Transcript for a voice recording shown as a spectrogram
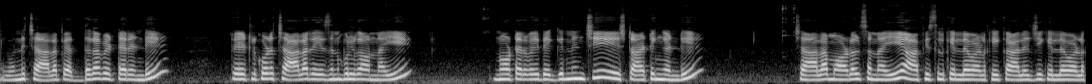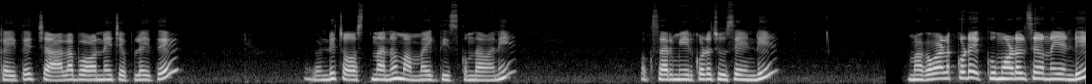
ఇవన్నీ చాలా పెద్దగా పెట్టారండి. రేట్లు కూడా చాలా రీజనబుల్గా ఉన్నాయి. నూట ఇరవై దగ్గర నుంచి స్టార్టింగ్ అండి. చాలా మోడల్స్ ఉన్నాయి. ఆఫీసులకు వెళ్ళే వాళ్ళకి కాలేజీకి వెళ్ళే వాళ్ళకి అయితే చాలా బాగున్నాయి చెప్పులు అయితే ఉండి చూస్తున్నాను మా అమ్మాయికి తీసుకుందామని. ఒకసారి మీరు కూడా చూసేయండి. మగవాళ్ళకి కూడా ఎక్కువ మోడల్సే ఉన్నాయండి.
